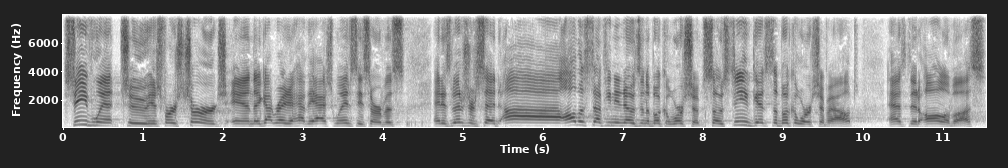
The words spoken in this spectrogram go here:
Steve went to his first church and they got ready to have the Ash Wednesday service. And his minister said, Ah, all the stuff you need to know is in the book of worship. So Steve gets the book of worship out, as did all of us,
